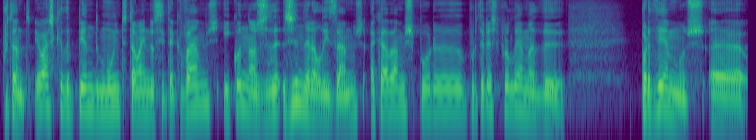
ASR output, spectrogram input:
Portanto, eu acho que depende muito também do sítio a que vamos e quando nós generalizamos, acabamos por, uh, por ter este problema de perdemos uh,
